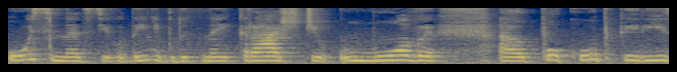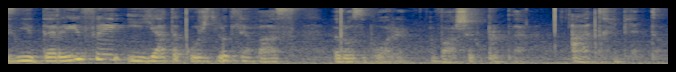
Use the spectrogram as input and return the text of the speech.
о 17 годині, будуть найкращі умови, е, покупки, різні тарифи, і я також для вас розбори ваших проблем. А bientôt!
